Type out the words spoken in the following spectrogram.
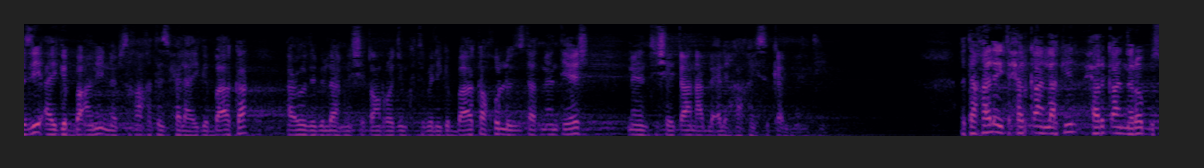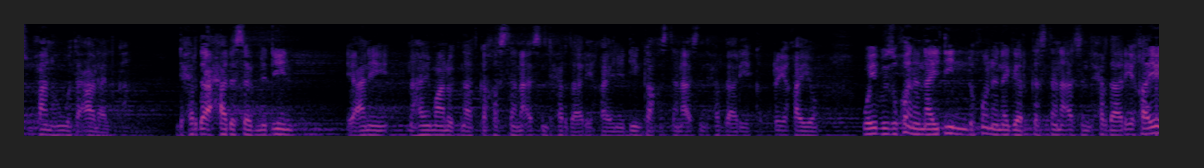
እዚ ኣይግባኣን እዩ ነብስኻ ክትዝሕል ኣይግባኣካ ኣዑዙ ቢላህ ምነ ሸይጣን ረጂም ክትብል ይግባኣካ ኩሉ እዚታት ምእንቲ የሽ ምእንቲ ሸይጣን ኣብ ልዕሌኻ ከይስቀል ምእንቲ እዩ እታ ካልኣይቲ ሕርቃን ላኪን ሕርቃን ንረቢ ስብሓንሁ ወተዓላ ኣልካ ድሕር ድኣ ሓደ ሰብ ንዲን ንሃይማኖት ናትካ ከስተናእስ እንድሕር ሪኢኻዮ ንዲንካ ከስተናእስ እንድሕር ሪኢኻዮ ወይ ብዝኾነ ናይ ዲን ዝኾነ ነገር ከስተናእስ እንድሕር ደኣ ርኢኻዮ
